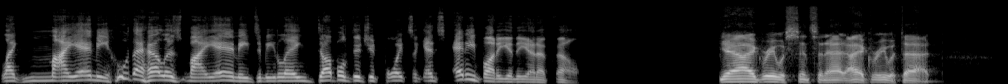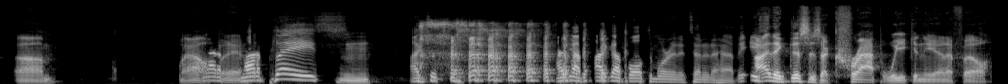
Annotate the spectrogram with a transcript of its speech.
like Miami. Who the hell is Miami to be laying double digit points against anybody in the NFL? Yeah, I agree with Cincinnati. I agree with that. Um, wow. Not a lot of, man. lot of plays. Hmm. I took, I got I got Baltimore in a ten and a half. It- it's- I think this is a crap week in the NFL.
